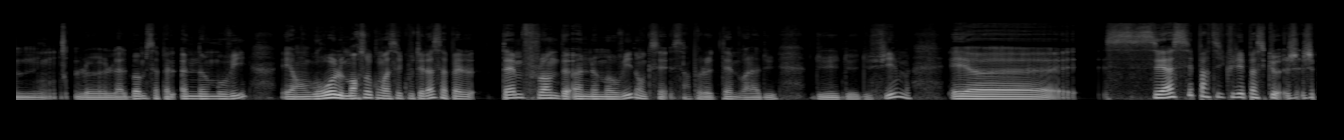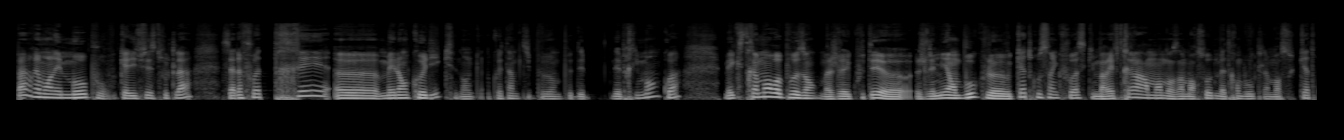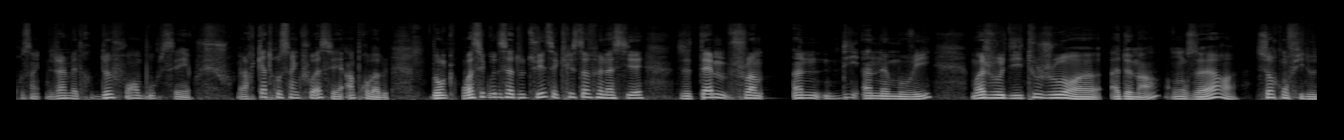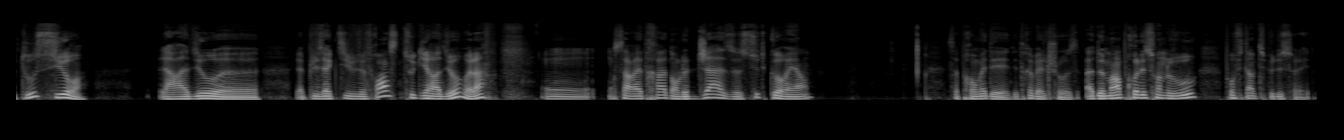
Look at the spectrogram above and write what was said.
le- l'album s'appelle Unknown Movie. Et en gros, le morceau qu'on va s'écouter là s'appelle Theme from the Unknown Movie. Donc, c'est un peu le thème voilà, du, du, du- du film. Et euh, c'est assez particulier parce que j'ai pas vraiment les mots pour qualifier ce truc-là. C'est à la fois très euh, mélancolique, donc côté un petit peu un peu dé- déprimant, quoi, mais extrêmement reposant. Moi, je l'ai écouté, euh, je l'ai mis en boucle quatre ou cinq fois, ce qui m'arrive très rarement dans un morceau de mettre en boucle un morceau quatre ou cinq. Déjà le mettre deux fois en boucle, c'est alors quatre ou cinq fois, c'est improbable. Donc, on va s'écouter ça tout de suite. C'est Christophe Menassier, The Theme from Un- The Unknown Movie. Moi, je vous dis toujours euh, à demain, 11h, sur Confidou tous, sur la radio euh, la plus active de France, Tsugi Radio, voilà. On, s'arrêtera dans le jazz sud-coréen. Ça promet des, des très belles choses. À demain, prenez soin de vous, profitez un petit peu du soleil.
